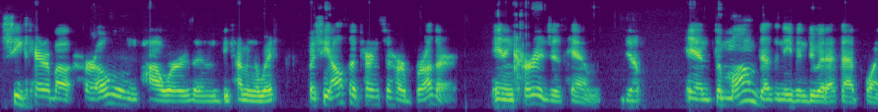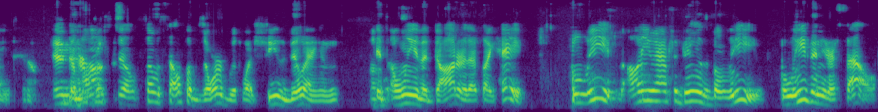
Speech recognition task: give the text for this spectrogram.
she care about her own powers and becoming a witch, but she also turns to her brother and encourages him. Yep. And the mom doesn't even do it at that point. And The mom's still so self-absorbed with what she's doing, and Oh. it's only the daughter that's like, "Hey, believe. All you have to do is believe. Believe in yourself."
